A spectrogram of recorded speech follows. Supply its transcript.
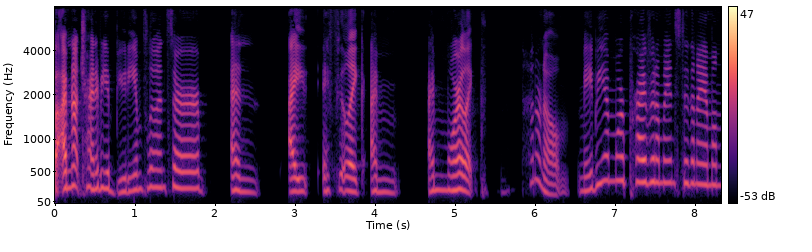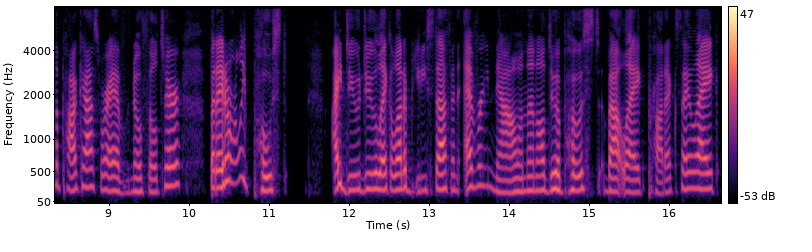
but I'm not trying to be a beauty influencer, and I I feel like I'm I'm more like I don't know, maybe I'm more private on my Insta than I am on the podcast where I have no filter, but I don't really post. I do do like a lot of beauty stuff, and every now and then I'll do a post about like products I like,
